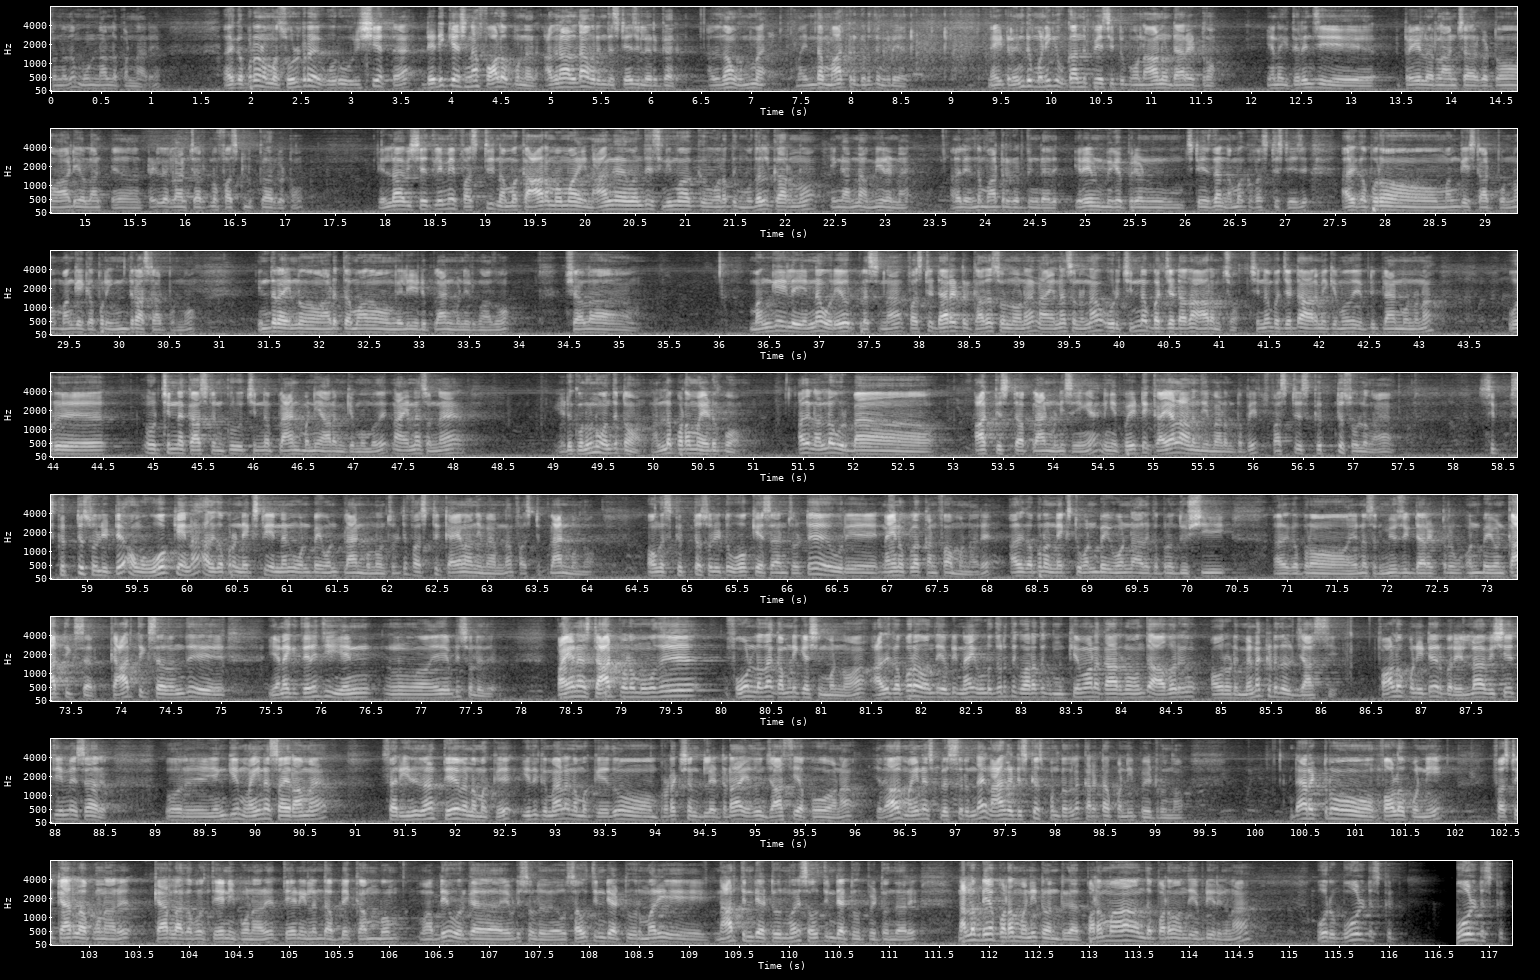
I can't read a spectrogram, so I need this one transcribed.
சொன்னதை மூணு நாளில் பண்ணார். அதுக்கப்புறம் நம்ம சொல்கிற ஒரு விஷயத்த டெடிகேஷனாக ஃபாலோ பண்ணார். அதனால தான் அவர் இந்த ஸ்டேஜில் இருக்கார். அதுதான் உண்மை. எந்த மாற்று கருத்தும் கிடையாது. நைட் ரெண்டு மணிக்கு உட்காந்து பேசிட்டு போனோம் நானும் டேரக்டரும் எனக்கு தெரிஞ்சு ட்ரெய்லர் லான்ச்சாக இருக்கட்டும் ஆடியோ லான்ச் ட்ரெய்லர் லான்ச்சாக இருக்கட்டும் ஃபஸ்ட் லுக்காக இருக்கட்டும். எல்லா விஷயத்துலையுமே ஃபஸ்ட்டு நமக்கு ஆரம்பமாக நாங்கள் வந்து சினிமாவுக்கு வரதுக்கு முதல் காரணம் எங்கள் அண்ணா அமீர் அண்ணன். அதில் எந்த மாற்று கருத்தும் கிடையாது. இறைவன் மிகப்பெரியவன் ஸ்டேஜ் தான் நமக்கு ஃபஸ்ட்டு ஸ்டேஜ் அதுக்கப்புறம் மங்கை ஸ்டார்ட் பண்ணோம். மங்கைக்கு அப்புறம் இந்திரா ஸ்டார்ட் பண்ணோம். இந்திரா இன்னும் அடுத்த மாதம் வெளியீடு பிளான் பண்ணியிருக்கோம் அதுவும். ஷாலா மங்கையில் என்ன ஒரே ஒரு ப்ளஸ்னா ஃபஸ்ட்டு டேரக்டர் கதை சொன்னோன்னே நான் என்ன சொன்னேன்னா ஒரு சின்ன பட்ஜெட்டாக தான் ஆரம்பித்தோம் சின்ன பட்ஜெட்டாக ஆரம்பிக்கும் போது எப்படி பிளான் பண்ணோன்னா ஒரு ஒரு சின்ன காஸ்ட் அண்ட் குரூ சின்ன பிளான் பண்ணி ஆரம்பிக்கும் போது நான் என்ன சொன்னேன்? எடுக்கணும்னு வந்துட்டோம். நல்ல படமாக எடுப்போம். அது நல்ல ஒரு ஆர்டிஸ்ட்டாக பிளான் பண்ணி செய்யுங்க. நீங்கள் போயிட்டு கயால் ஆனந்தி மேடம்கிட்ட போய் ஃபஸ்ட்டு ஸ்கிரிப்ட் சொல்லுங்கள் சிப் ஸ்கிரிப்ட் சொல்லிவிட்டு அவங்க ஓகேனா அதுக்கப்புறம் நெக்ஸ்ட் என்னென்னு ஒன் பை ஒன் பிளான் பண்ணுவோம்னு சொல்லிட்டு ஃபஸ்ட்டு கயலாந்தி மேம் தான் ஃபஸ்ட்டு பிளான் பண்ணோம். அவங்க ஸ்கிரிப்டை சொல்லிட்டு ஓகே சார்னு சொல்லிட்டு ஒரு நைன் ஓ கிளாக் கன்ஃபார்ம் பண்ணார். அதுக்கப்புறம் நெக்ஸ்ட் ஒன் பை ஒன் அதுக்கப்புறம் துஷி அதுக்கப்புறம் என்ன sir music director one by one Karthik sir. Karthik sir வந்து எனக்கு தெரிஞ்சு என் எப்படி சொல்லுது பயணம் ஸ்டார்ட் பண்ணும்போது ஃபோனில் தான் கம்யூனிகேஷன் பண்ணோம் அதுக்கப்புறம் வந்து எப்படின்னா இவ்வளோ தூரத்துக்கு வரதுக்கு முக்கியமான காரணம் வந்து அவரும் அவரோட மெனக்கெடுதல் ஜாஸ்தி. ஃபாலோ பண்ணிகிட்டே இருப்பார். எல்லா விஷயத்தையுமே சார் ஒரு எங்கேயும் மைனஸ் ஆயிராமல் சார் இதுதான் தேவை நமக்கு. இதுக்கு மேலே நமக்கு எதுவும் ப்ரொடக்ஷன் ரிலேட்டடாக எதுவும் ஜாஸ்தியாக போவானா ஏதாவது மைனஸ் ப்ளஸ் இருந்தால் நாங்கள் டிஸ்கஸ் பண்ணுறதுல கரெக்டாக பண்ணி போயிட்டுருந்தோம் டேரக்டரும் ஃபாலோ பண்ணி ஃபஸ்ட்டு கேரளா போனார். கேரளாக்கு அப்புறம் தேனி போனார். தேனிலேருந்து அப்படியே கம்பம் அப்படியே ஒரு க எப்படி சொல்கிறது ஒரு சவுத் இந்தியா டூர் மாதிரி நார்த் இந்தியா டூர் மாதிரி சவுத் இந்தியா டூர் போயிட்டு வந்தார். நல்லபடியாக படம் பண்ணிட்டு வந்துருக்கார். படமாக அந்த படம் வந்து எப்படி இருக்குன்னா ஒரு போல்டு ஸ்கிரிப்ட் போல்டு ஸ்கிரிப்ட்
